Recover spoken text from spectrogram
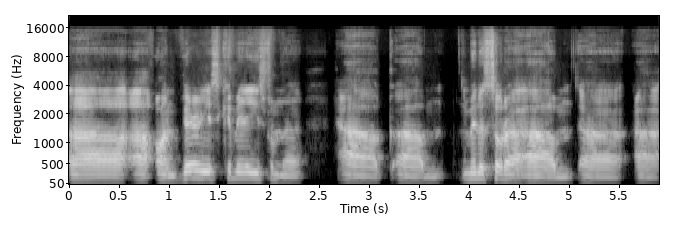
uh, uh, on various committees from the uh, um, Minnesota um, uh, uh,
